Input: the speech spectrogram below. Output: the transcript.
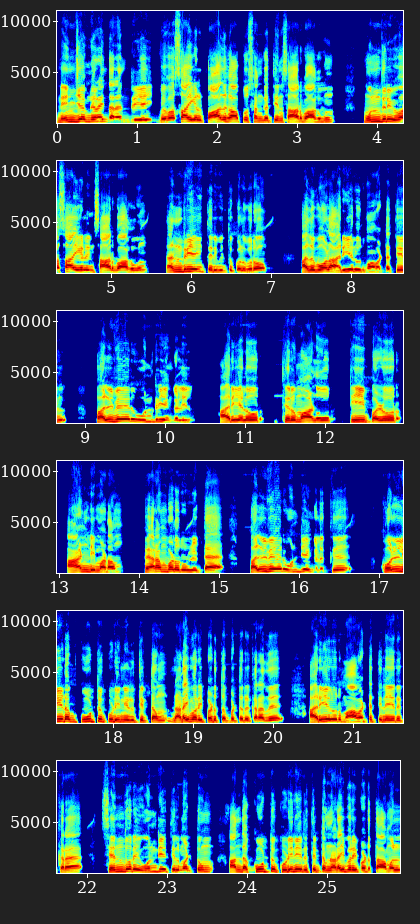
நெஞ்சம் நிறைந்த நன்றியை விவசாயிகள் பாதுகாப்பு சங்கத்தின் சார்பாகவும் முந்திரி விவசாயிகளின் சார்பாகவும் நன்றியை தெரிவித்துக் கொள்கிறோம். அதுபோல அரியலூர் மாவட்டத்தில் பல்வேறு ஒன்றியங்களில் அரியலூர் திருமானூர் தீப்பழூர் ஆண்டிமடம் பெரம்பலூர் உள்ளிட்ட பல்வேறு ஒன்றியங்களுக்கு கொள்ளிடம் கூட்டு குடிநீர் திட்டம் நடைமுறைப்படுத்தப்பட்டிருக்கிறது. அரியலூர் மாவட்டத்திலே இருக்கிற செந்துறை ஒன்றியத்தில் மட்டும் அந்த கூட்டு குடிநீர் திட்டம் நடைமுறைப்படுத்தாமல்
